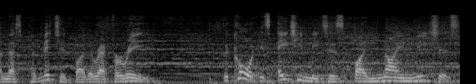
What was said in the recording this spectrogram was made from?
unless permitted by the referee. The court is 18 metres by 9 metres.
